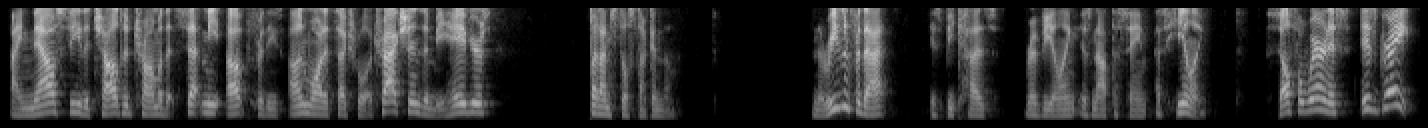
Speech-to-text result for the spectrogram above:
I now see the childhood trauma that set me up for these unwanted sexual attractions and behaviors, but I'm still stuck in them. And the reason for that is because revealing is not the same as healing. Self awareness is great.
